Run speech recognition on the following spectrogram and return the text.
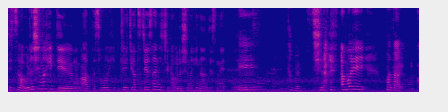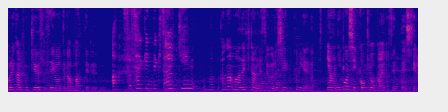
実は漆の日っていうのがあってその日11月13日が漆の日なんですね。多分知られあまりまだこれから普及させようと頑張ってる。あさ最近できた最近かな？まあできたんですよ。漆組合がいや日本執行協会が設定してる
